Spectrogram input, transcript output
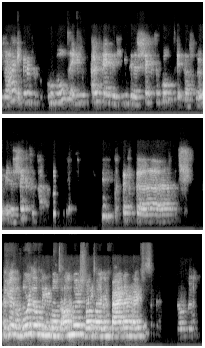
ja, ik heb even en je moet uitkijken dat je niet in een secte komt. Ik dacht, leuk, in een secte. Echt, uh, heb je een oordeel van iemand anders, wat dan je vader heeft?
